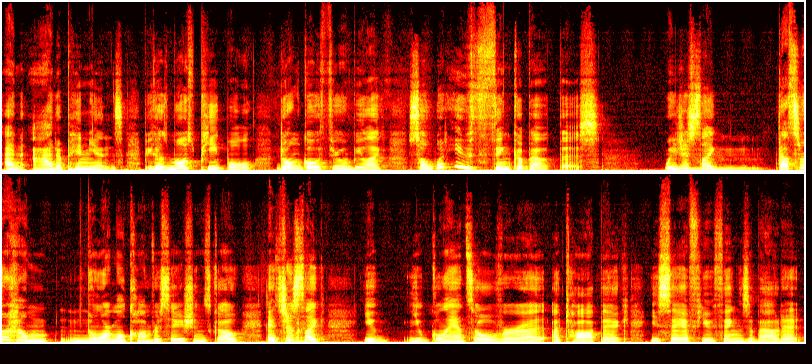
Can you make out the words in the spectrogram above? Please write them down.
and add opinions. Because most people don't go through and be like, So, what do you think about this? We just like, mm. that's not how normal conversations go. it's just point. like, you you glance over a, a topic, you say a few things about it,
